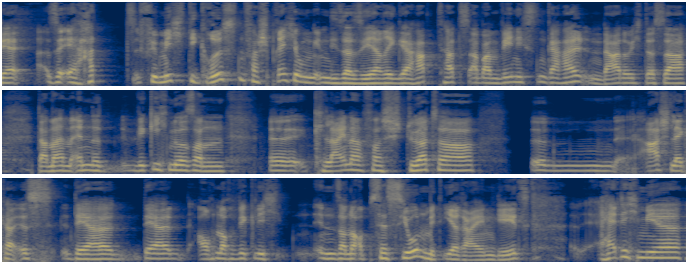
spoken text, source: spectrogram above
der, also er hat für mich die größten Versprechungen in dieser Serie gehabt, hat es aber am wenigsten gehalten, dadurch, dass er da mal am Ende wirklich nur so ein äh, kleiner, verstörter ähm, Arschlecker ist, der, der auch noch wirklich in so eine Obsession mit ihr reingeht, hätte ich mir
